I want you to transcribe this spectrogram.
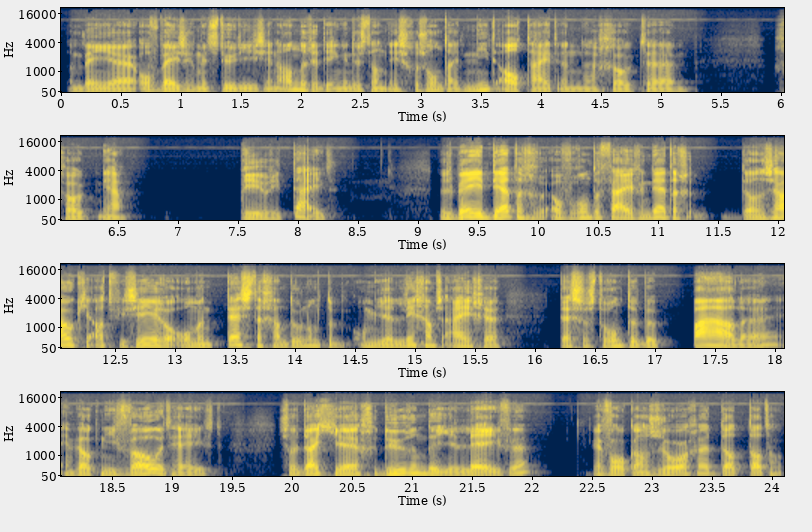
dan ben je of bezig met studies en andere dingen. Dus dan is gezondheid niet altijd een groot, uh, groot ja, prioriteit. Dus ben je 30 of rond de 35, dan zou ik je adviseren om een test te gaan doen om, te, om je lichaams-eigen testosteron te bepalen en welk niveau het heeft, zodat je gedurende je leven ervoor kan zorgen dat dat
